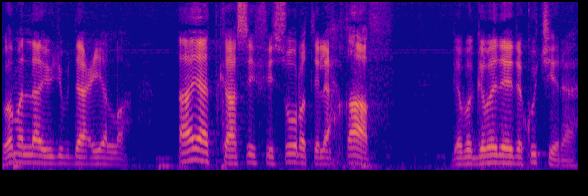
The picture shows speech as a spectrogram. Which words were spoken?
waman laa yujib daaciya allah aayaadkaasi fii suurati alaxqaaf gabagabadeeda ku jira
